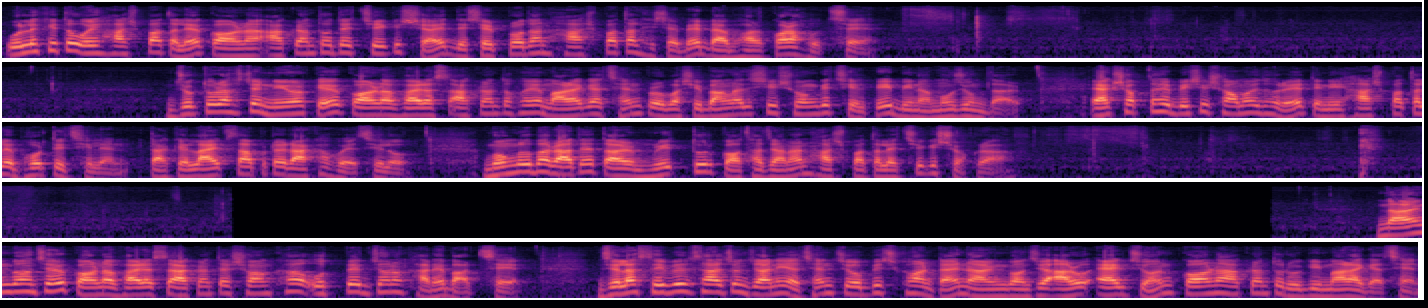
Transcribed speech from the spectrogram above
উল্লেখিত ওই হাসপাতালে করোনা আক্রান্তদের চিকিৎসায় দেশের প্রধান হাসপাতাল হিসেবে ব্যবহার করা হচ্ছে। যুক্তরাষ্ট্রের নিউ ইয়র্কে করোনা ভাইরাস আক্রান্ত হয়ে মারা গেছেন প্রবাসী বাংলাদেশি সংগীত শিল্পী বিনা মজুমদার। এক সপ্তাহের বেশি সময় ধরে তিনি হাসপাতালে ভর্তি ছিলেন। তাকে লাইফ সাপোর্টে রাখা হয়েছিল। মঙ্গলবার রাতে তার মৃত্যুর কথা জানান হাসপাতালের চিকিৎসকরা। নারায়ণগঞ্জের করোনা ভাইরাসে আক্রান্তের সংখ্যা উদ্বেগজনক হারে বাড়ছে। জেলা সিভিল সার্জন জানিয়েছেন চব্বিশ ঘন্টায় নারায়ণগঞ্জে আরও একজন করোনা আক্রান্ত রোগী মারা গেছেন।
